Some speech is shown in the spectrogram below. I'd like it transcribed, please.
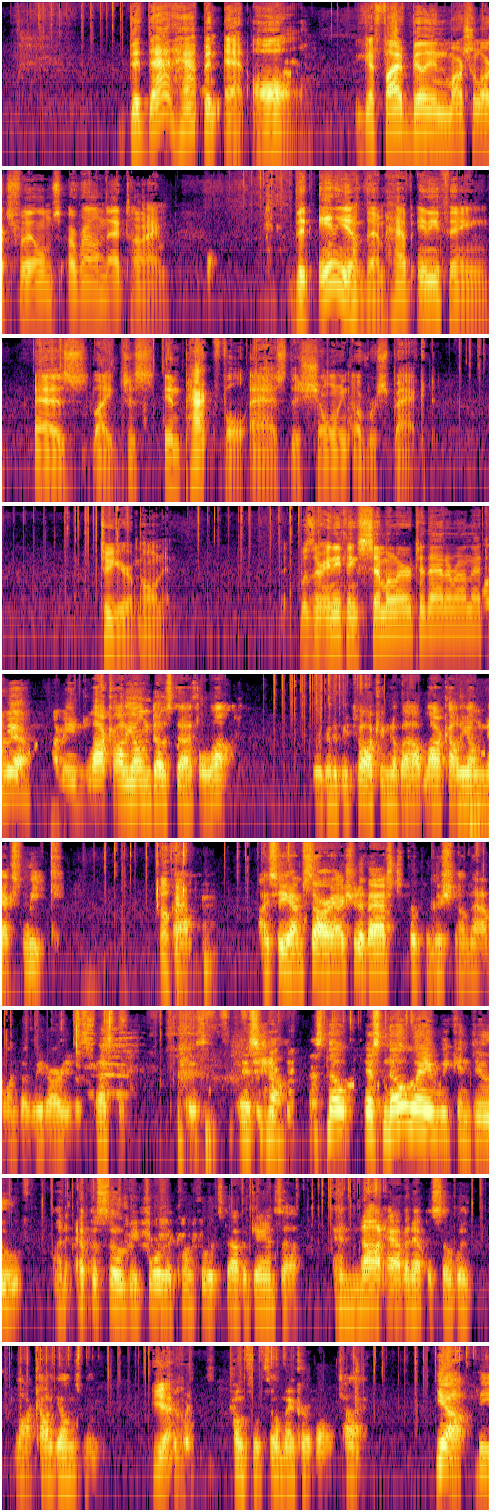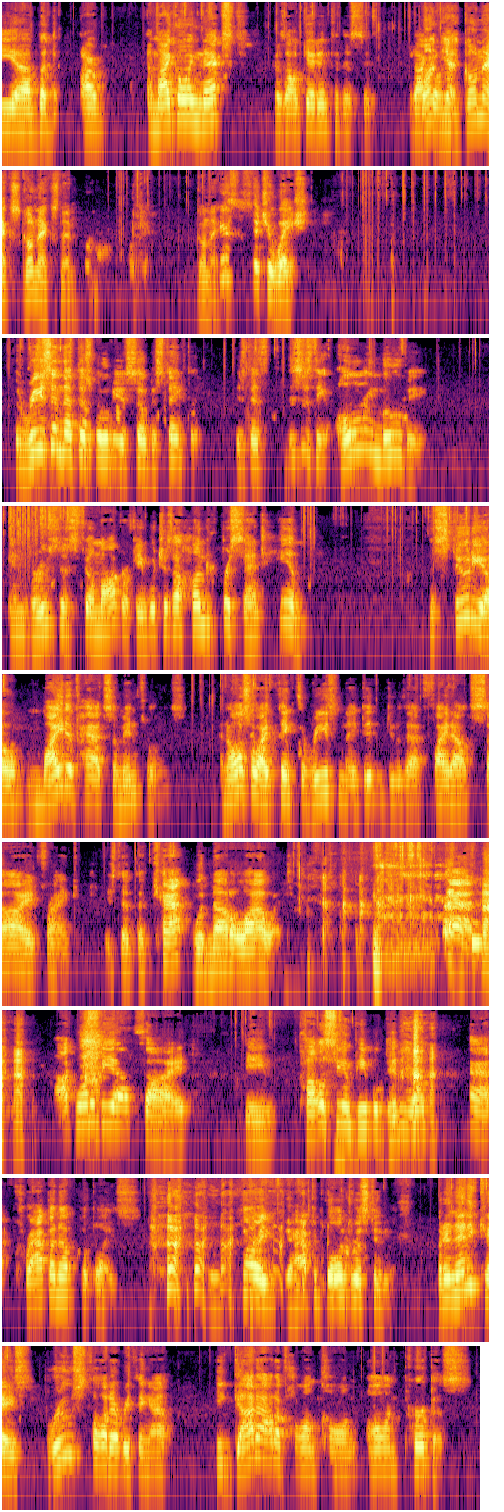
Did that happen at all? You got five billion martial arts films around that time. Did any of them have anything as like just impactful as the showing of respect to your opponent? Was there anything similar to that around that Oh, time? yeah. I mean, La Young does that a lot. We're going to be talking about La Young next week. Okay. Uh, I see. I'm sorry. I should have asked for permission on that one, but we'd already discussed it. There's, there's, you know, there's no, there's no way we can do an episode before the Kung Fu Extravaganza and not have an episode with La Young's movie, Yeah. Kung Fu filmmaker of all time. Yeah. The uh, but are am I going next? Because I'll get into this. I Well, go yeah, next? go next. Go next then. Okay. Go next. Here's the situation. The reason that this movie is so distinctive is that this is the only movie in Bruce's filmography which is 100% him. The studio might have had some influence. And also, I think the reason they didn't do that fight outside, Frank, is that the cat would not allow it. cat not want to be outside. The Coliseum people didn't want the cat crapping up the place. Sorry, you have to go into a studio. But in any case, Bruce thought everything out. He got out of Hong Kong on purpose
